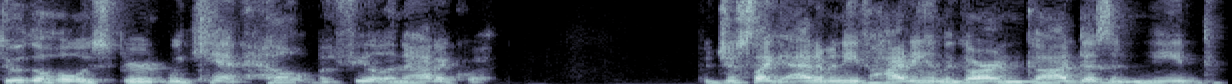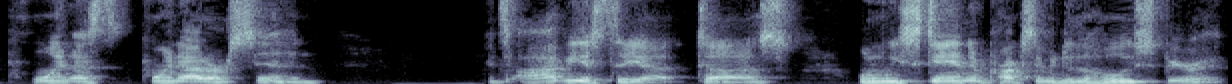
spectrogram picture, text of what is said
through the Holy Spirit, we can't help but feel inadequate. But just like Adam and Eve hiding in the garden, God doesn't need to point us point out our sin. It's obvious to, uh, to us when we stand in proximity to the Holy Spirit.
